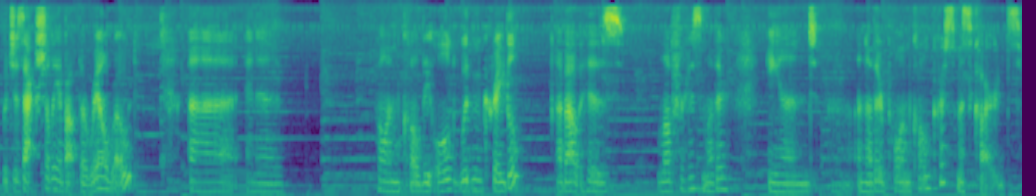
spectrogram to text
which is actually about the railroad, uh, and a poem called The Old Wooden Cradle, about his love for his mother, and uh, another poem called Christmas Cards.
